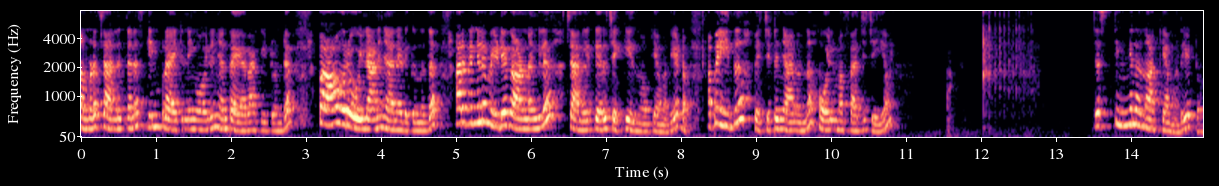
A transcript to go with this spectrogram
നമ്മുടെ ചാനലിൽ തന്നെ സ്കിൻ ബ്രൈറ്റനിങ് ഓയിൽ ഞാൻ തയ്യാറാക്കിയിട്ടുണ്ട്. അപ്പോൾ ആ ഒരു ഓയിലാണ് ഞാൻ എടുക്കുന്നത്. ആർക്കെങ്കിലും വീഡിയോ കാണണമെങ്കിൽ ചാനൽ കയറി ചെക്ക് ചെയ്ത് നോക്കിയാൽ മതി കേട്ടോ. അപ്പോൾ ഇത് വെച്ചിട്ട് ഞാനൊന്ന് ഓയിൽ മസാജ് ചെയ്യും. ജസ്റ്റ് ഇങ്ങനെ ഒന്ന് ആക്കിയാൽ മതി കേട്ടോ.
